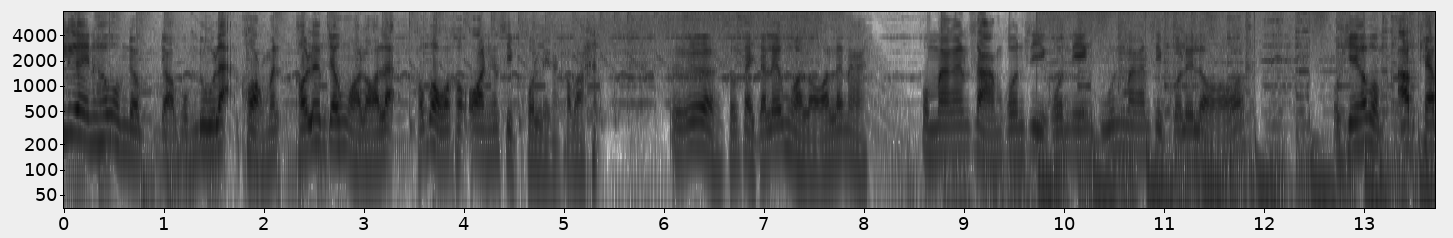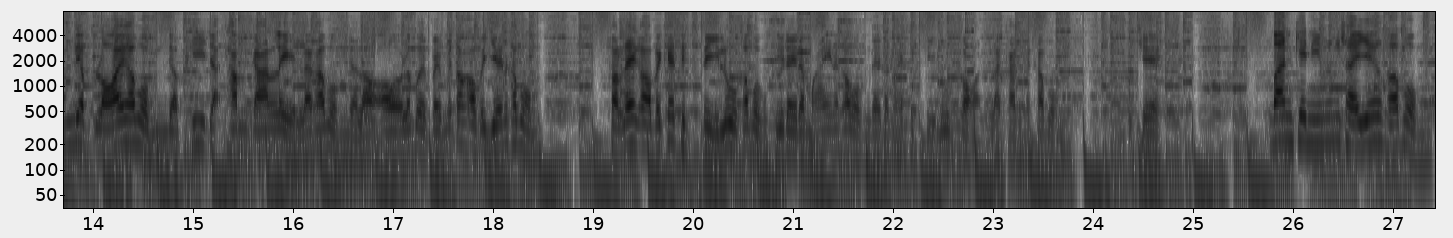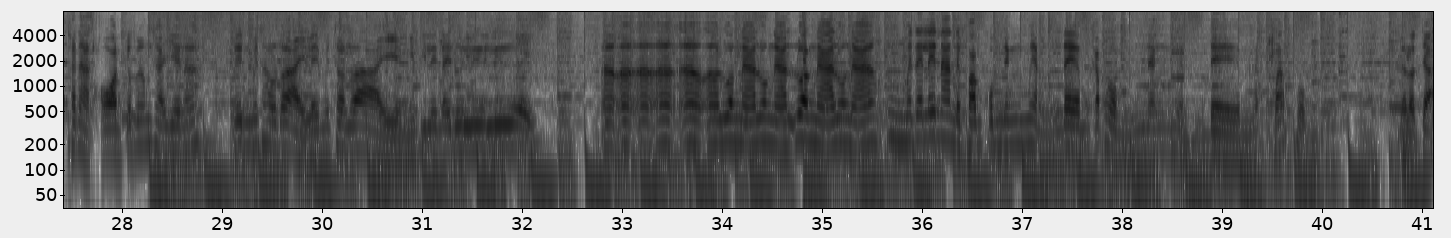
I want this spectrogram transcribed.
เรื่อยๆนะครับผมเดี๋ยวเดี๋ยวผมดูละของมันเขาเริ่มจะหัวร้อนละเขาบอกว่าเขาออนกันสิบคนเลยนะครับว่าเออ สงสัยจะเริ่มหัวร้อนแล้วนะผมมากันสามคนสี่คนเองคุณมากันสิบคนเลยเหรอโอเคครับผมอัพแคมป์เรียบร้อยครับผมเดี๋ยวพี่จะทำการเลทแล้วครับผมเดี๋ยวเราเอาระเบิดไปไม่ต้องเอาไปเยอะนครับผมช็อตแรกเอาไปแค่ 14 ลูกครับผมคือไดนาไมต์นะครับผมไดนาไมต์14 ลูกก่อนละกันนะครับผม เคบ้านแค่นี้ไม่ต้องใช้เยอะครับผม ขนาดออนก็ไม่ต้องใช้เยอะนะ เล่นไม่เท่าไหร่เล่นไม่เท่าไหร่อย่างนี้พี่เล่นได้ด้วยเรื่อยๆอ้าวอ้าวอ้าวอ้าวอ้าวอ้าวล่วงนะล่วงนะล่วงนะล่วงนะอืมไม่ได้เล่นนานแต่ความคมยังเหมือนเดิมครับผมยังเหมือนเดิมนะครับผม เดี๋ยวเราจะ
